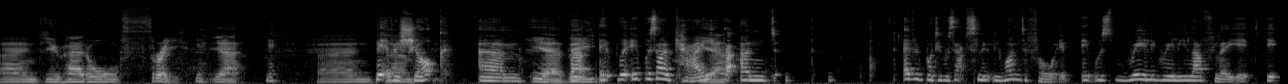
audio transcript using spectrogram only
And you had all three. Yeah. Yeah. Yeah. And bit of a um, shock. Um, Yeah. The but it, it was okay Yeah. but- and everybody was absolutely wonderful it, it was really really lovely it, it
